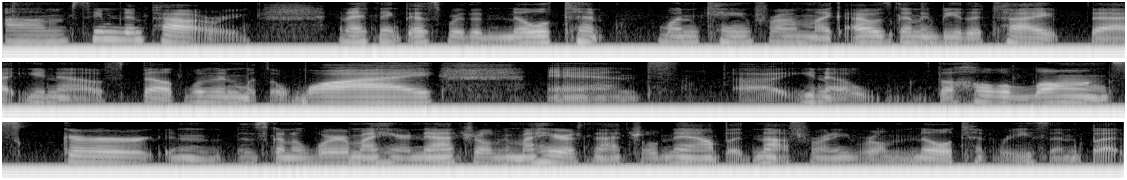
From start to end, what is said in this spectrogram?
Um, seemed empowering. And I think that's where the militant one came from. Like, I was going to be the type that, you know, spelled women with a Y and, uh, you know, the whole long skirt and is going to wear my hair natural. I mean, my hair is natural now, but not for any real militant reason. But,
